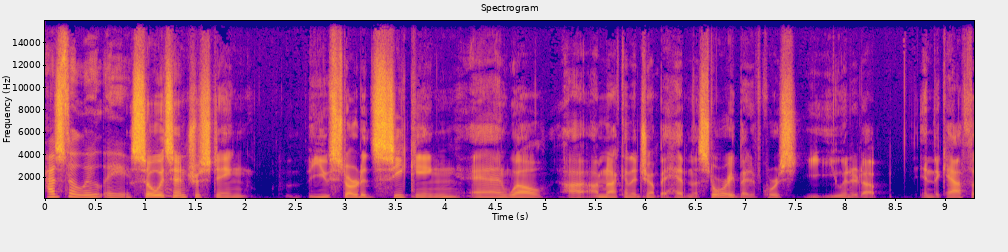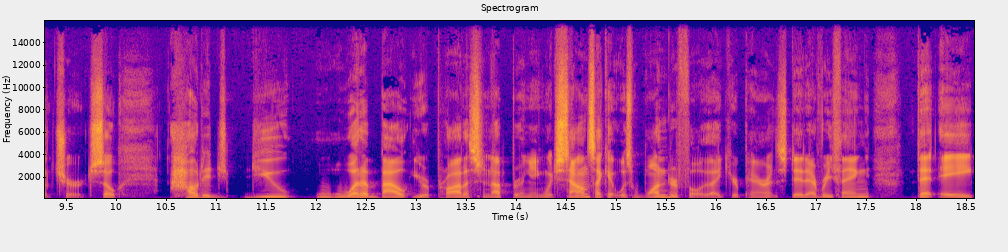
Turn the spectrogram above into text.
Absolutely. So it's interesting. You started seeking, and well, uh, I'm not going to jump ahead in the story, but of course, you ended up in the Catholic Church. So, how did you? What about your Protestant upbringing, which sounds like it was wonderful? Like your parents did everything that a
